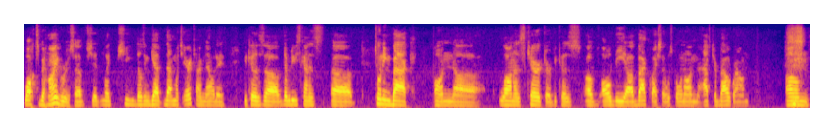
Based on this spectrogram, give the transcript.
walks behind Rusev. She, like she doesn't get that much airtime nowadays because uh, WWE's kind of uh, toning back on uh, Lana's character because of all the uh, backlash that was going on after Battleground. Um,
